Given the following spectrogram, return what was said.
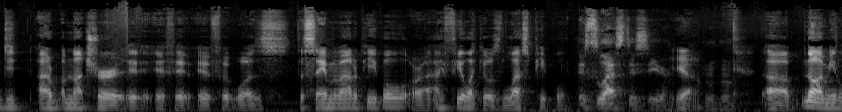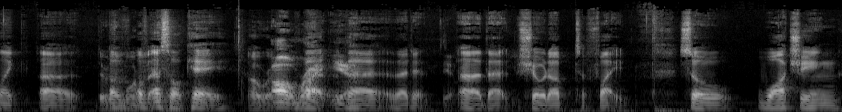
did I'm I'm not sure if it if it was the same amount of people or I feel like it was less people. It's less this year. Yeah. Uh, no, I mean like uh, of, of. SLK Oh right. Oh, right. right, that, yeah. that that it, Yeah. uh, that showed up to fight. So watching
